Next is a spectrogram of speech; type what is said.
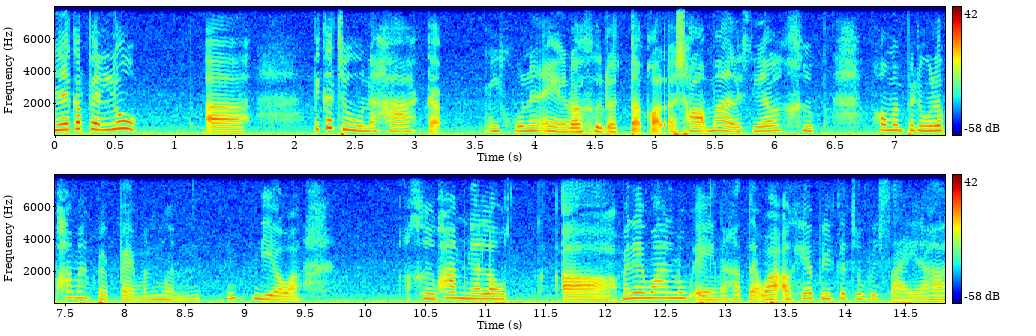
นี้ก็เป็นรูปอ่าปิกาจูนะคะ กับมิคุนั่นเองเราคือแต่ก่อนเราชอบมากเลยทีนี้ก็คือพอมันไปดูแล้วภาพมันแปลกๆมันเหมือนนิดเดียวอะคือภาพเนี้ยเราไม่ได้วาดรูปเองนะคะ แต่ว่าเอาแค่ปิกาจูไปใส่นะคะ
